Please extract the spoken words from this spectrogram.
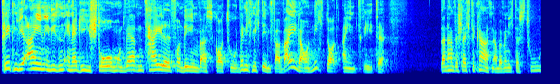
treten wir ein in diesen Energiestrom und werden Teil von dem, was Gott tut. Wenn ich mich dem verweigere und nicht dort eintrete, dann haben wir schlechte Karten. Aber wenn ich das tue,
